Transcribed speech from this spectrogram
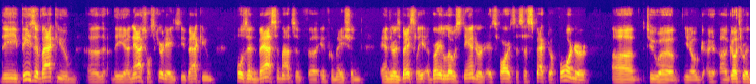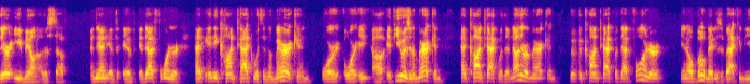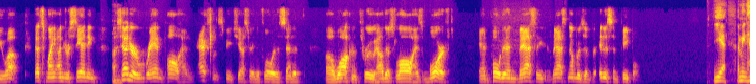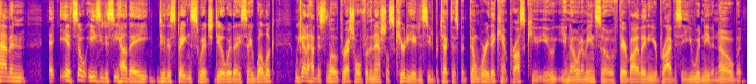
the FISA vacuum, uh, the, the uh, National Security Agency vacuum, pulls in vast amounts of uh, information, and there is basically a very low standard as far as to suspect a foreigner uh, to uh, you know uh, go through their email and other stuff. And then if, if, if that foreigner had any contact with an American, or or uh, if you as an American had contact with another American who had contact with that foreigner, you know, boom, they just vacuum you up. That's my understanding. Uh, hmm. Senator Rand Paul had an excellent speech yesterday in the floor of the Senate, uh, walking through how this law has morphed and pulled in vastly vast numbers of innocent people. Yeah, I mean, having it's so easy to see how they do this bait and switch deal where they say, "Well, look." We got to have this low threshold for the National Security Agency to protect us, but don't worry, they can't prosecute you. You know what I mean? So if they're violating your privacy, you wouldn't even know. But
